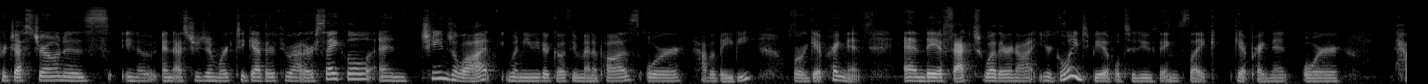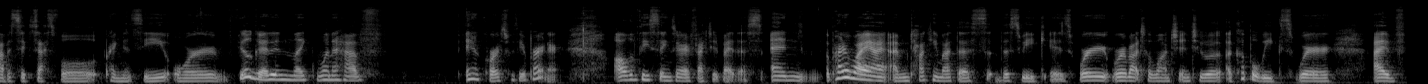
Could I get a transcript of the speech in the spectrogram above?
progesterone is, you know, and estrogen work together throughout our cycle and change a lot when you either go through menopause or have a baby or get pregnant. And they affect whether or not you're going to be able to do things like get pregnant or have a successful pregnancy or feel good and like want to have intercourse with your partner. All of these things are affected by this. And a part of why I, am talking about this this week is we're we're about to launch into a, a couple weeks where I've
